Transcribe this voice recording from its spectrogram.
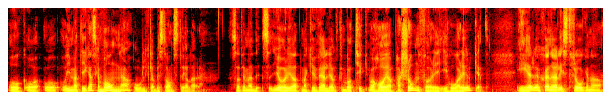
Och, och, och, och i och med att det är ganska många olika beståndsdelar. Så, att jag med, så gör det ju att man kan ju välja vad, tyck, vad har jag passion för i, i HR-yrket. Är det generalistfrågorna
